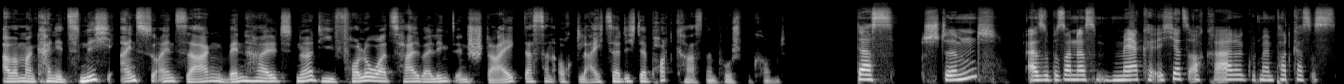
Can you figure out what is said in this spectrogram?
aber man kann jetzt nicht eins zu eins sagen, wenn halt ne, die Followerzahl bei LinkedIn steigt, dass dann auch gleichzeitig der Podcast einen Push bekommt. Das stimmt. Also besonders merke ich jetzt auch gerade, gut, mein Podcast ist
